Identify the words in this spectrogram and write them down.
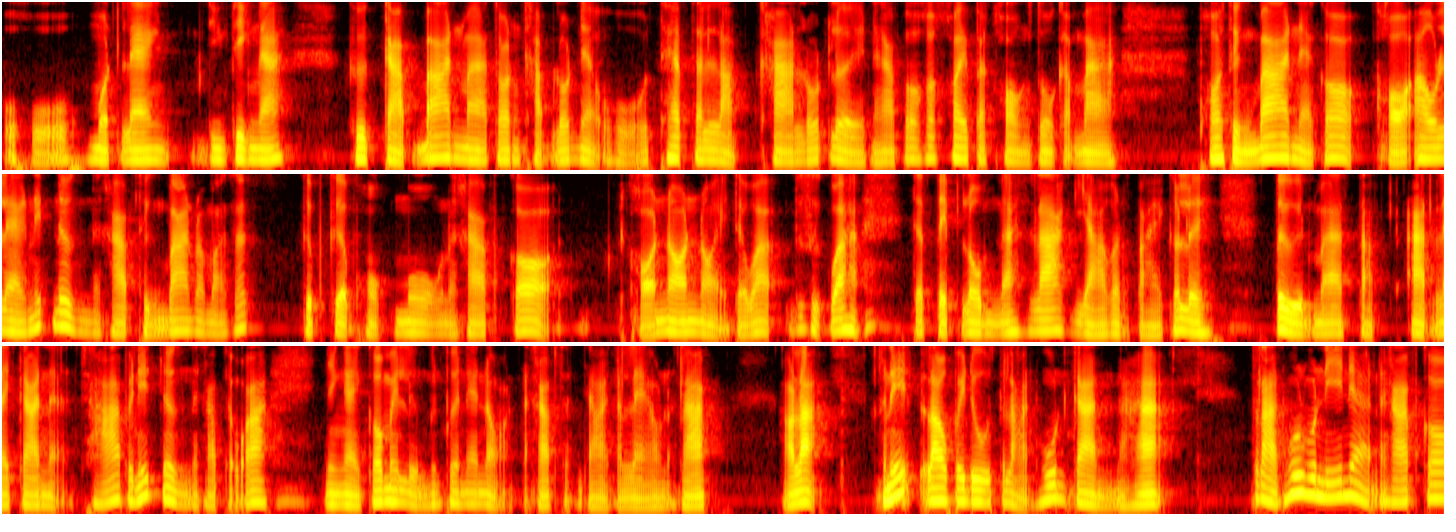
โอ้โหหมดแรงจริง ๆ นะ คือกลับบ้านมาตอนขับรถเนี่ยโอ้โหแทบจะหลับคารถเลยนะครับก็ค่อยๆ ประคองตัวกลับมา พอถึงบ้านเนี่ยก็ขอเอาแรงนิดนึงนะครับถึงบ้านประมาณสักเกือบเกือบหกโมงนะครับก็ขอนอนหน่อยแต่ว่ารู้สึกว่าจะติดลมนะลากยาวกันไปก็เลย ตื่นมาตัดอัดรายการเนี่ยช้าไปนิดนึงนะครับ แต่ว่ายังไงก็ไม่ลืมเพื่อนๆแน่นอนนะครับ สัญญากันแล้วนะครับ เอาละคราวนี้เราไปดูตลาดหุ้นกันนะฮะ ลาดหุ้นวันนี้เนี่ยนะครับก็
